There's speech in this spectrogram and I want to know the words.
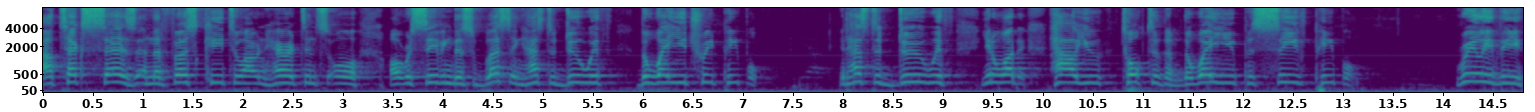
Our text says, and the first key to our inheritance or, or receiving this blessing has to do with the way you treat people. It has to do with, you know what, how you talk to them, the way you perceive people really the,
